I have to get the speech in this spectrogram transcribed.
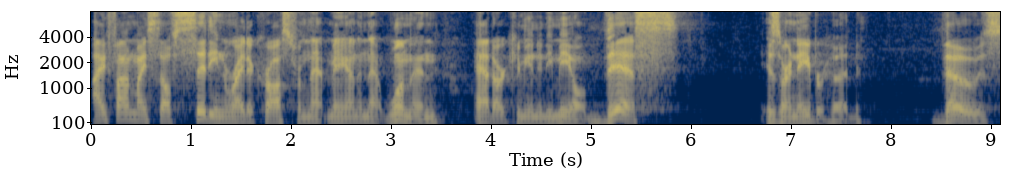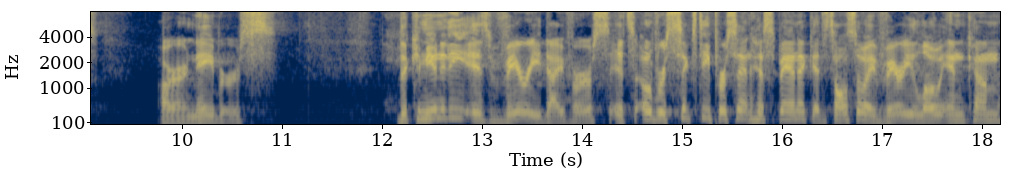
I found myself sitting right across from that man and that woman at our community meal. This is our neighborhood. Those are our neighbors. The community is very diverse. It's over 60% Hispanic. It's also a very low income,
